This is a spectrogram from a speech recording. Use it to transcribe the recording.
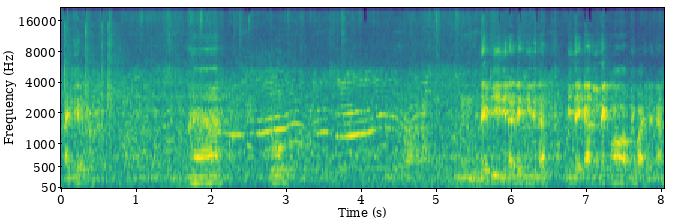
ไอเดียครับนะลูกอืมได้พี่ดีนะได้พี่ดีนะมีแต่การเรียกพ่อไม่ไหวเลยนะ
